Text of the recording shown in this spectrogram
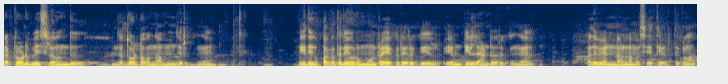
கட்ரோடு பேஸில் வந்து இந்த தோட்டம் வந்து அமைஞ்சிருக்குங்க. இதுக்கு பக்கத்துலேயே ஒரு மூன்றரை ஏக்கர் இருக்குது எம்டி லேண்டும் இருக்குங்க. அது வேணுனாலும் நம்ம சேர்த்து எடுத்துக்கலாம்.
